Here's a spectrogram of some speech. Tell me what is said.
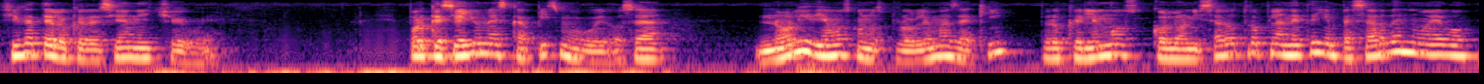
Fíjate lo que decía Nietzsche, güey. Porque si hay un escapismo, güey. O sea, no lidiamos con los problemas de aquí, pero queremos colonizar otro planeta y empezar de nuevo.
